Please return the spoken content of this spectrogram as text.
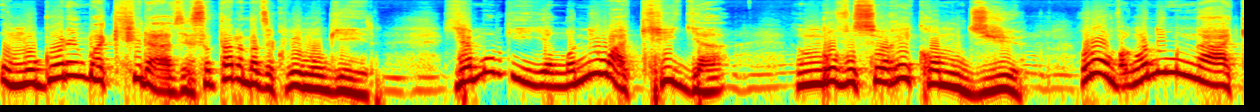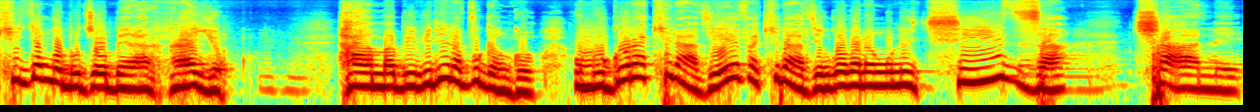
umugore ngo akiravye satani amaze kubimubwira. Yamubwiye ngo niwakijya ngo vusore comme dieu. Urumva ngo nimwakijya ngo muzomera nkayo. Hama bibiri iravuga ngo umugore akiravye eva akiravye ngo abona ngo ni cyiza cyane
